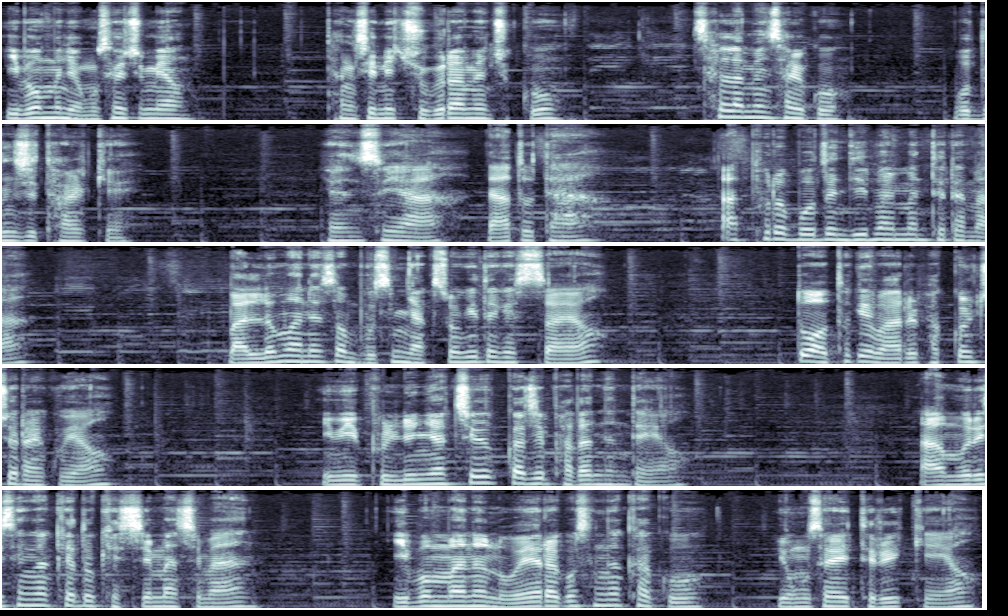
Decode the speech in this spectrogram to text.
이번만 용서해주면 당신이 죽으라면 죽고 살라면 살고 뭐든지 다 할게. 연수야 나도 다 앞으로 모든 네 말만 들으마. 말로만 해서 무슨 약속이 되겠어요? 또 어떻게 말을 바꿀 줄 알고요? 이미 불륜녀 취급까지 받았는데요. 아무리 생각해도 괘씸하지만 이번만은 오해라고 생각하고 용서해 드릴게요.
